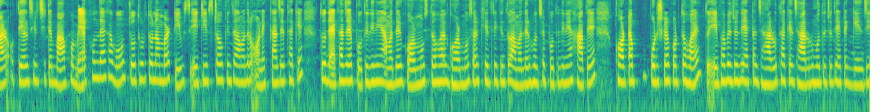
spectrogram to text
আর তেল ছিটছিটে বাপ হবে এখন দেখাবো চতুর্থ নাম্বার টিপস। এই টিপসটাও কিন্তু আমাদের অনেক কাজে থাকে। তো দেখা যায় প্রতিদিনই আমাদের ঘর মুছতে হয়। ঘর মোছার ক্ষেত্রে কিন্তু আমাদের হচ্ছে প্রতিদিনই হাতে ঘরটা পরিষ্কার করতে হয়। তো এইভাবে যদি একটা ঝাড়ু থাকে, ঝাড়ুর মধ্যে যদি একটা গেঞ্জি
